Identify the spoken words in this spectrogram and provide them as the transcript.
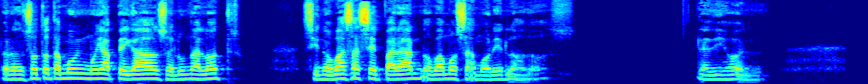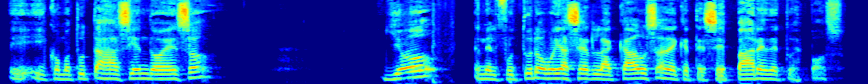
pero nosotros estamos muy apegados el uno al otro. Si nos vas a separar, nos vamos a morir los dos le dijo él. Y, como tú estás haciendo eso, yo en el futuro voy a ser la causa de que te separes de tu esposo,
